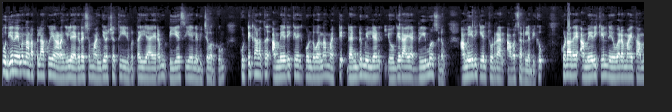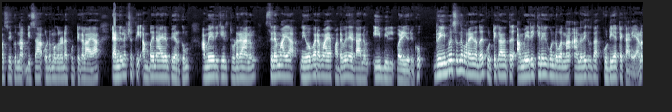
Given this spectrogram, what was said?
പുതിയ നിയമം നടപ്പിലാക്കുകയാണെങ്കിൽ ഏകദേശം അഞ്ച് ലക്ഷത്തി ഇരുപത്തയ്യായിരം ഡി എ സി ഐ ലഭിച്ചവർക്കും കുട്ടിക്കാലത്ത് അമേരിക്കയിലേക്ക് കൊണ്ടുവന്ന മറ്റ് രണ്ട് മില്യൺ യോഗ്യരായ ഡ്രീമേഴ്സിനും അമേരിക്കയിൽ തുടരാൻ അവസരം ലഭിക്കും. കൂടാതെ അമേരിക്കയിൽ നിയമപരമായി താമസിക്കുന്ന വിസ ഉടമകളുടെ കുട്ടികളായ രണ്ട് ലക്ഷത്തി അമ്പതിനായിരം പേർക്കും അമേരിക്കയിൽ തുടരാനും സ്ഥിരമായ നിയമപരമായ പദവി നേടാനും ഈ ബിൽ വഴിയൊരുക്കും. ഡ്രീമേഴ്സ് എന്ന് പറയുന്നത് കുട്ടിക്കാലത്ത് അമേരിക്കയിലേക്ക് കൊണ്ടുവന്ന അനധികൃത കുടിയേറ്റക്കാരെയാണ്.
